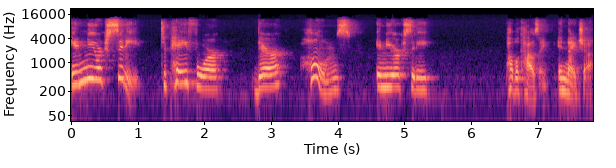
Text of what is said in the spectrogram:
in New York City to pay for their homes in New York City public housing in NYCHA.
